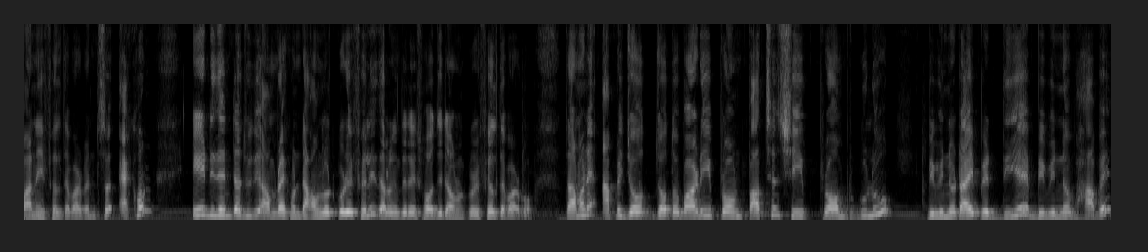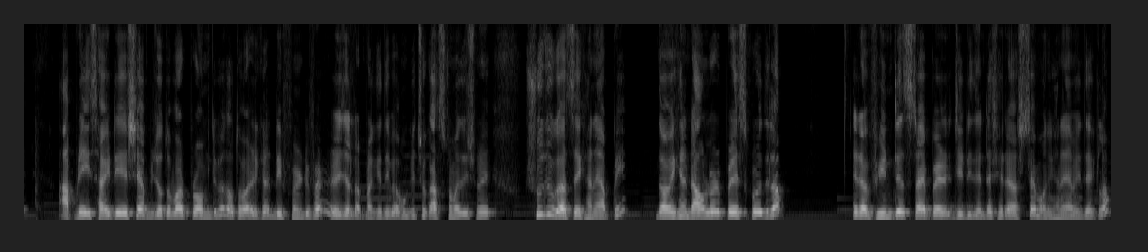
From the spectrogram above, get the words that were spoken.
বানিয়ে ফেলতে পারবেন। সো এখন এই ডিজাইনটা যদি আমরা এখন ডাউনলোড করে ফেলি, তাহলে কিন্তু এটা সহজে ডাউনলোড করে ফেলতে পারব। তার মানে আপনি যত যতবারই প্রম্পট পাচ্ছেন, সেই প্রম্পটগুলো বিভিন্ন টাইপের দিয়ে বিভিন্নভাবে আপনি এই সাইটে এসে আপনি যতবার প্রম্পট দিবেন, ততবার এখানে ডিফারেন্ট ডিফারেন্ট রেজাল্ট আপনাকে দেবে এবং কিছু কাস্টমাইজেশনের সুযোগ আছে এখানে আপনি। তো আমি এখানে ডাউনলোড প্রেস করে দিলাম। এটা ভিনটেজ টাইপের যে ডিজাইনটা সেটা আসছে এবং এখানে আমি দেখলাম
